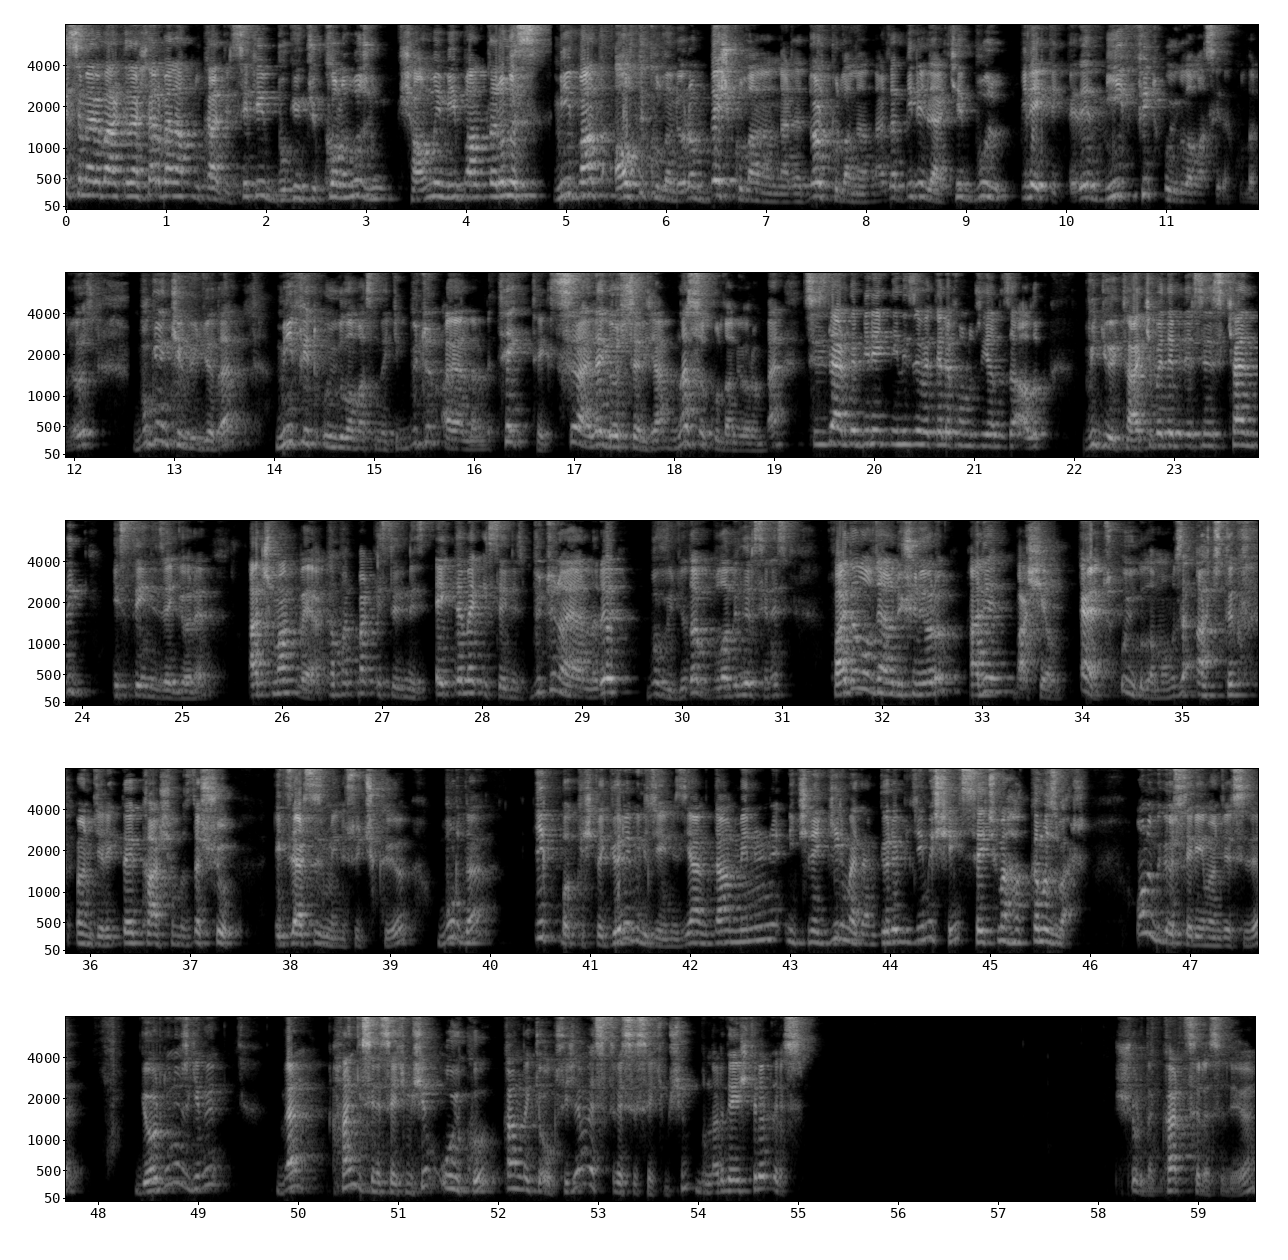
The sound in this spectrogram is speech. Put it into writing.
Herkese merhaba arkadaşlar ben Abdülkadir Sefi. Bugünkü konumuz Xiaomi Mi Band'larımız. Mi Band 6 kullanıyorum. 5 kullananlarda, 4 kullananlarda biriler ki bu bileklikleri Mi Fit uygulamasıyla kullanıyoruz. Bugünkü videoda Mi Fit uygulamasındaki bütün ayarlarımı tek tek sırayla göstereceğim. Nasıl kullanıyorum ben? Sizler de bilekliğinizi ve telefonunuzu yanınıza alıp videoyu takip edebilirsiniz. Kendi isteğinize göre açmak veya kapatmak istediğiniz, eklemek istediğiniz bütün ayarları bu videoda bulabilirsiniz. Faydalı olacağını düşünüyorum. Hadi başlayalım. Evet uygulamamızı açtık. Öncelikle karşımızda şu egzersiz menüsü çıkıyor. Burada ilk bakışta görebileceğimiz yani daha menünün içine girmeden görebileceğimiz şeyi seçme hakkımız var. Onu bir göstereyim önce size. Gördüğünüz gibi ben hangisini seçmişim? Uyku, kandaki oksijen ve stresi seçmişim. Bunları değiştirebiliriz. Şurada kart sırası diyor.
